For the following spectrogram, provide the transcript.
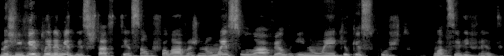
Mas viver plenamente nesse estado de tensão que falavas não é saudável e não é aquilo que é suposto. Pode ser diferente.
